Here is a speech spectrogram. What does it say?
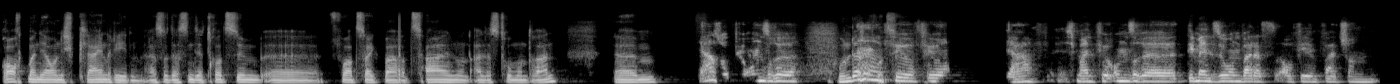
braucht man ja auch nicht kleinreden. Also das sind ja trotzdem äh, vorzeigbare Zahlen und alles drum und dran. Ähm, Ja, so für unsere 100 für, für, ja, ich meine, für unsere Dimension war das auf jeden Fall schon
